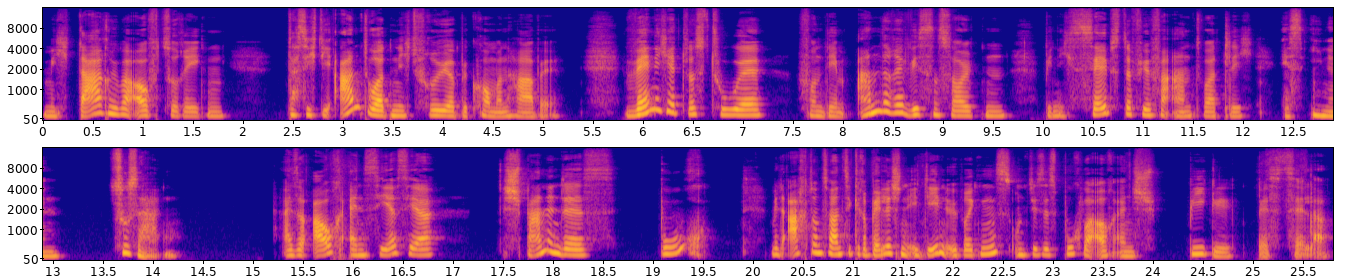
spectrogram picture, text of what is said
mich darüber aufzuregen, dass ich die Antwort nicht früher bekommen habe. Wenn ich etwas tue, von dem andere wissen sollten, bin ich selbst dafür verantwortlich, es ihnen zu sagen. Also auch ein sehr, sehr spannendes Buch, mit 28 rebellischen Ideen übrigens. Und dieses Buch war auch ein Spiegel-Bestseller.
